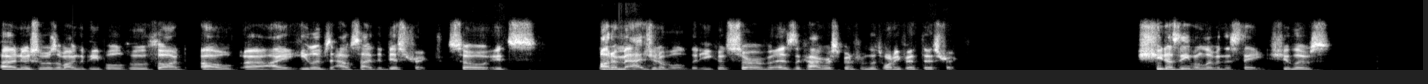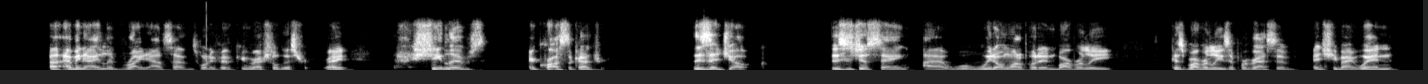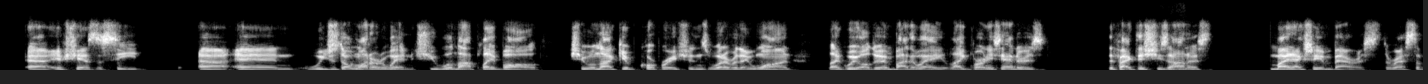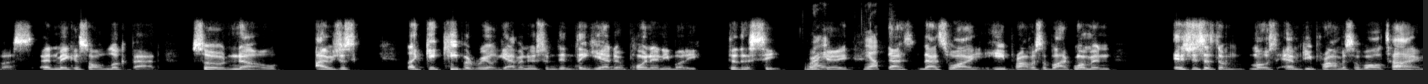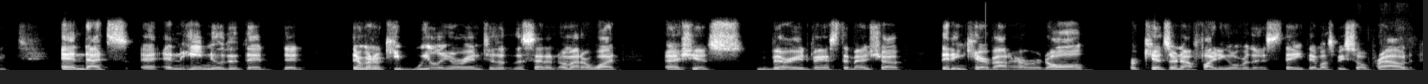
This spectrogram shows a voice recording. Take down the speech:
uh, Newsom was among the people who thought, oh, he lives outside the district. So it's unimaginable that he could serve as the congressman from the 25th district she doesn't even live in the state. She lives, uh, I mean, I live right outside the 25th congressional district, right? She lives across the country. This is a joke. This is just saying we don't want to put in Barbara Lee because Barbara Lee's a progressive and she might win uh, if she has the seat. Uh, and we just don't want her to win. She will not play ball. She will not give corporations whatever they want, like we all do. And by the way, like Bernie Sanders, the fact that she's honest might actually embarrass the rest of us and make us all look bad. So no, I was just like keep it real. Gavin Newsom didn't think he had to appoint anybody to this seat. Right. Okay. Yep. That's that's why he promised a black woman. It's just as the most empty promise of all time, and that's and he knew that that that they were going to keep wheeling her into the Senate no matter what. Uh, she had very advanced dementia. They didn't care about her at all. Her kids are now fighting over the estate. They must be so proud.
